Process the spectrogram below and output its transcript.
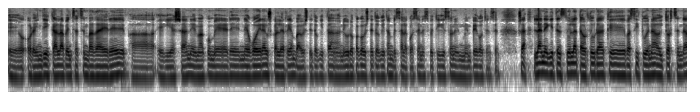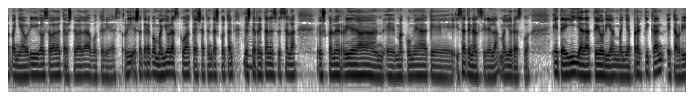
e, oraindik ala pentsatzen bada ere, ba, egia esan emakumearen egoera Euskal Herrian ba beste tokitan, Europako beste tokitan bezalakoa zen ez beti gizonen menpegoten zen. Osea, lan egiten zuela eta ordurak e, bazituena oitortzen da, baina hori gauza bada eta beste bada boterea, ez. Hori esaterako maiorazkoa eta esaten askotan beste mm. herritan ez bezala Euskal Herrian emakumeak e, izaten altzirela maiorazkoa eta egila da teorian, baina praktikan, eta hori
